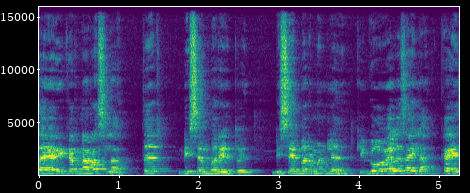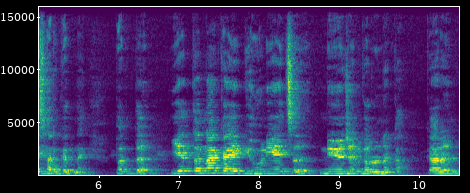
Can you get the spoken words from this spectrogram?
तयारी करणार असला तर डिसेंबर येतोय. डिसेंबर म्हणलं की गोव्याला जायला काहीच हरकत नाही. फक्त येताना काही घेऊन यायचं नियोजन करू नका. कारण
